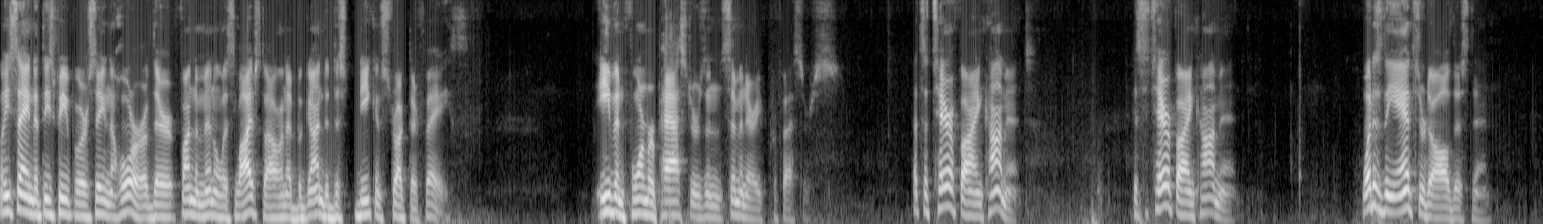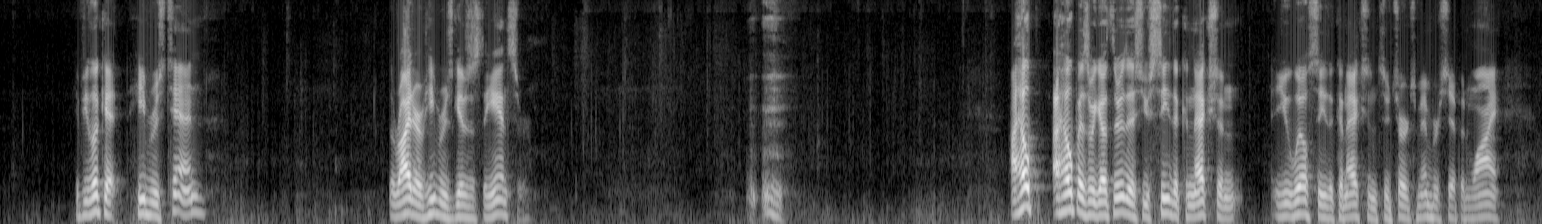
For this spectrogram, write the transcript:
Well, he's saying that these people are seeing the horror of their fundamentalist lifestyle and have begun to dis- deconstruct their faith. Even former pastors and seminary professors. That's a terrifying comment. It's a terrifying comment. What is the answer to all this then? If you look at Hebrews 10, the writer of Hebrews gives us the answer. I hope, I hope as we go through this, you see the connection, you will see the connection to church membership and why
